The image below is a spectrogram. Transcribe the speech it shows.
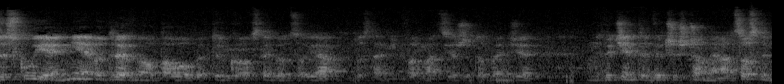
pozyskuje nie drewno opałowe, tylko z tego co ja dostałem informację, że to będzie wycięte, wyczyszczone, a co z tym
